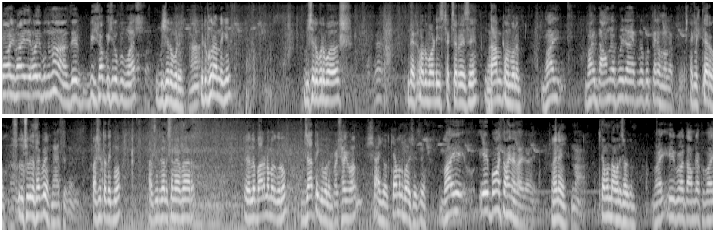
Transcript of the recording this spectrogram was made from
বয়স ভাই ওই না যে বিশ সব বিশের উপর বয়স। বিশের উপরে। হ্যাঁ। একটু ঘুরান দেখি। বিশের উপরে বয়স। দেখার মতো বডি স্ট্রাকচার রয়েছে। দাম কেমন বলেন? ভাই ভাই দাম রাখব এটা এক লক্ষ তেরো হাজার রাখব এক লাখ তেরো। সুযোগ সুবিধা থাকবে? না পাশেরটা দেখব। আজকের কালেকশনে আপনার এটা হলো বারো নম্বর গরু। যাতে কি বলেন? ভাই সাইওয়াল সাইহল কেমন বয়স হয়েছে? ভাই এই বয়স তো হয় না ভাই ভাই। হয় নাই? না। কেমন দাম হলে ছাড়বেন? ভাই এই গরুর দাম রাখো ভাই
